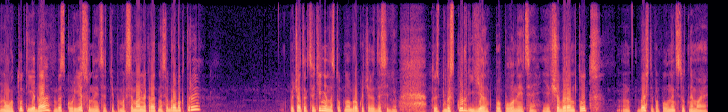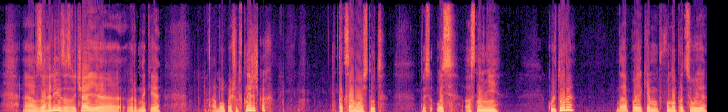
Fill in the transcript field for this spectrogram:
Ну, тут є, да, без кур, є суниця, типу, максимальна кратність обробок 3, початок цвітіння, наступна обробка через 10 днів. Тобто без кур є по полуниці. Якщо беремо тут, бачите, по полуниці тут немає. Е, Взагалі, зазвичай е, виробники або пишуть в книжечках, так само ось тут. Тобто ось основні культури, да, по яким воно працює.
